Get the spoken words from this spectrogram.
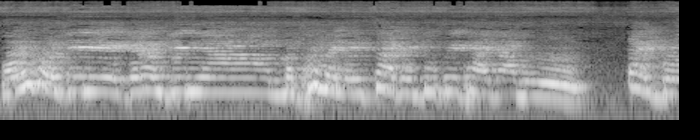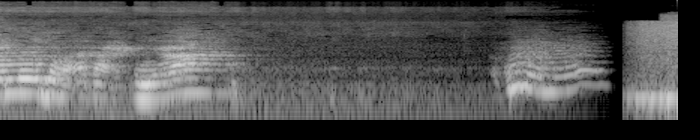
ဘုန်းကိုခြင်းနဲ့ဂုဏ်ကြီးများမဖြစ်မနေစတင်သူပေးထားကြဖို့တိုက်တွန်းလို့ဆိုအပ်ပါတယ်ခင်ဗျာ အ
